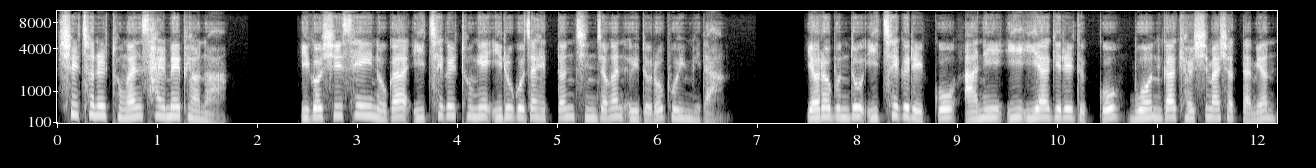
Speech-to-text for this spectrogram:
실천을 통한 삶의 변화. 이것이 세이노가 이 책을 통해 이루고자 했던 진정한 의도로 보입니다. 여러분도 이 책을 읽고 아니 이 이야기를 듣고 무언가 결심하셨다면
